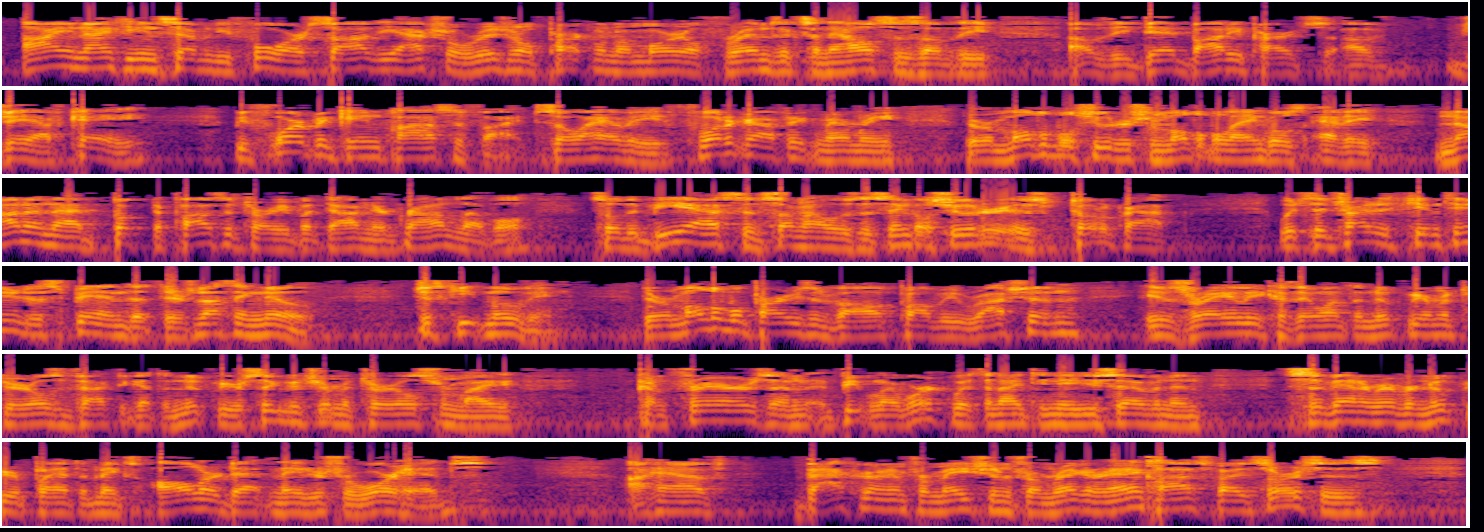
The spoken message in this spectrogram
I, in 1974, saw the actual original Parkland Memorial forensics analysis of the of the dead body parts of JFK before it became classified. So I have a photographic memory. There were multiple shooters from multiple angles at a not in that book depository, but down near ground level. So the BS that somehow it was a single shooter is total crap, which they try to continue to spin that there's nothing new. Just keep moving. There were multiple parties involved, probably Russian, Israeli, because they want the nuclear materials. In fact, to get the nuclear signature materials from my confreres and people I worked with in 1987 in Savannah River nuclear plant that makes all our detonators for warheads. I have background information from regular and classified sources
